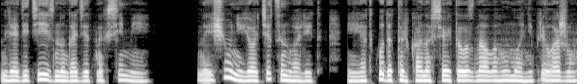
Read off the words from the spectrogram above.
для детей из многодетных семей. Да еще у нее отец инвалид, и откуда только она все это узнала, ума не приложу.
